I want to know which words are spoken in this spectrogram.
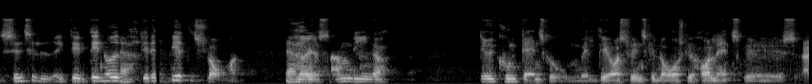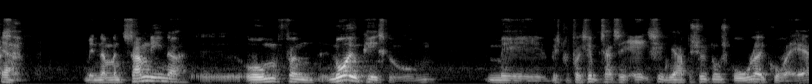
selvtillid. Ikke? Det, det er noget, ja. det der virkelig slår mig, ja. når jeg sammenligner det er jo ikke kun danske unge, vel? Det er også svenske, norske, hollandske. Altså, ja. Men når man sammenligner øh, unge fra nordeuropæiske unge med, hvis du for eksempel tager til Asien, jeg har besøgt nogle skoler i Korea,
